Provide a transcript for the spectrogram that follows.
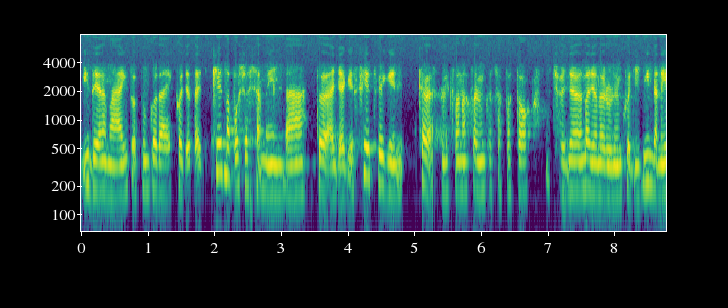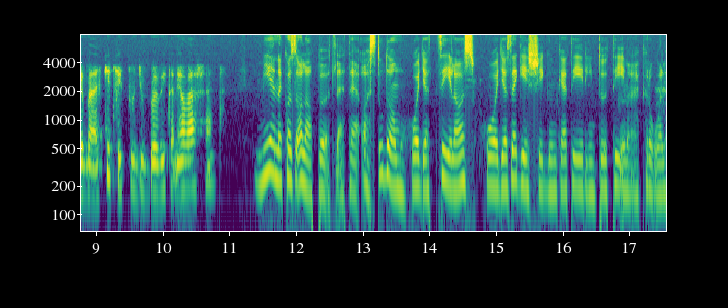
idére már jutottunk odáig, hogy ez egy kétnapos esemény lett, egy egész hétvégén keresztül itt vannak velünk a csapatok, úgyhogy nagyon örülünk, hogy így minden évben egy kicsit tudjuk bővíteni a versenyt. Mi ennek az alapötlete? Azt tudom, hogy a cél az, hogy az egészségünket érintő témákról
